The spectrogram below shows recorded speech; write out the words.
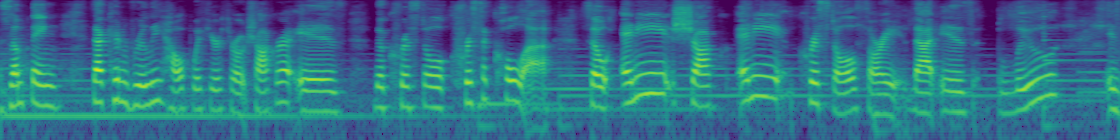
Something that can really help with your throat chakra is the crystal chrysocolla. So any shock, any crystal, sorry, that is blue is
